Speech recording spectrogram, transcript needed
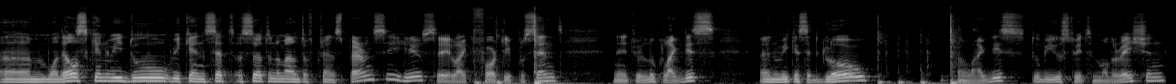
Um, what else can we do? We can set a certain amount of transparency here, say like 40%, and it will look like this. And we can set glow like this to be used with moderation.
